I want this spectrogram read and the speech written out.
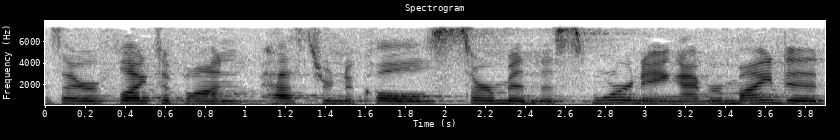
As I reflect upon Pastor Nicole's sermon this morning, I'm reminded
